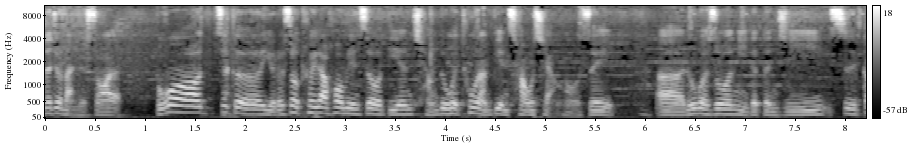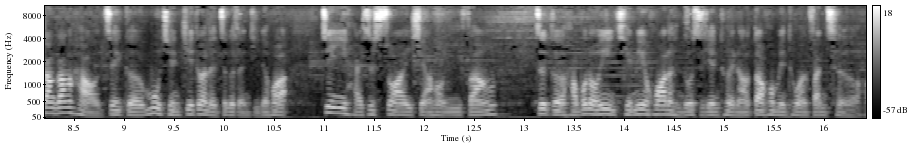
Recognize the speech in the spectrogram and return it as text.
那就懒得刷了。不过这个有的时候推到后面之后，敌人强度会突然变超强哦，所以呃，如果说你的等级是刚刚好这个目前阶段的这个等级的话，建议还是刷一下哈，以防这个好不容易前面花了很多时间推，然后到后面突然翻车哦。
